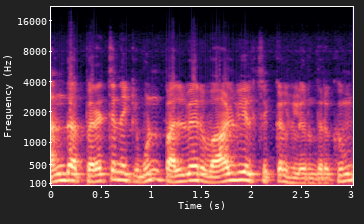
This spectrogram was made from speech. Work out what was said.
அந்த பிரச்சனைக்கு முன் பல்வேறு வாழ்வியல் சிக்கல்கள் இருந்திருக்கும்.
